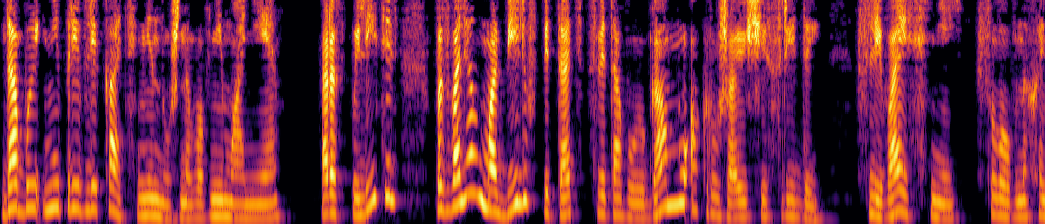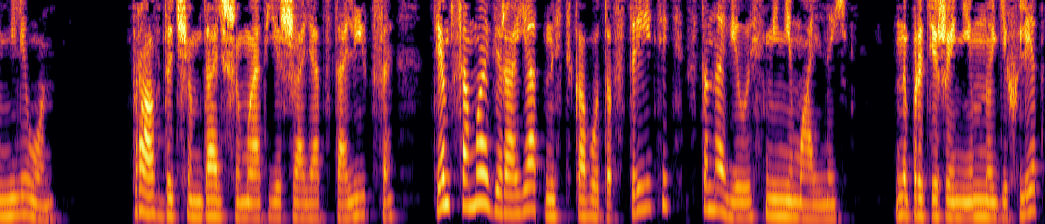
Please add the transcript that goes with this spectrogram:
дабы не привлекать ненужного внимания. Распылитель позволял мобилю впитать цветовую гамму окружающей среды, сливаясь с ней, словно хамелеон. Правда, чем дальше мы отъезжали от столицы, тем сама вероятность кого-то встретить становилась минимальной. На протяжении многих лет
